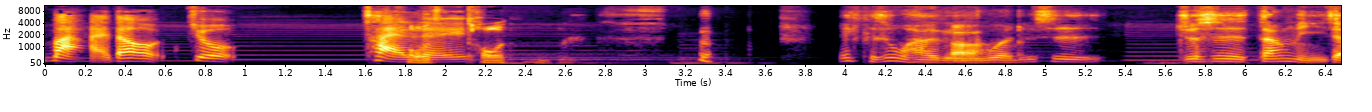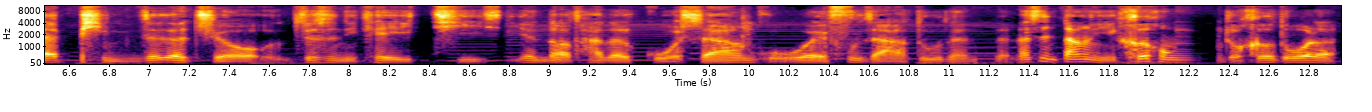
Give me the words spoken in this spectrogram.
买到就踩雷，头 疼哎，可是我还有个疑问，就是就是当你在品这个酒，就是你可以体验到它的果香、果味、复杂度等等。但是当你喝红酒喝多了，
